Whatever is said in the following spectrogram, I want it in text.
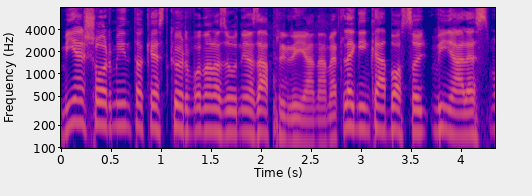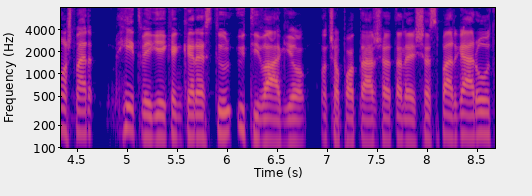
Milyen sor minta kezd körvonalazódni az Apriliánál? Mert leginkább az, hogy Vinyá lesz most már hétvégéken keresztül üti-vágja a csapattársát, Aleix Espargarót.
